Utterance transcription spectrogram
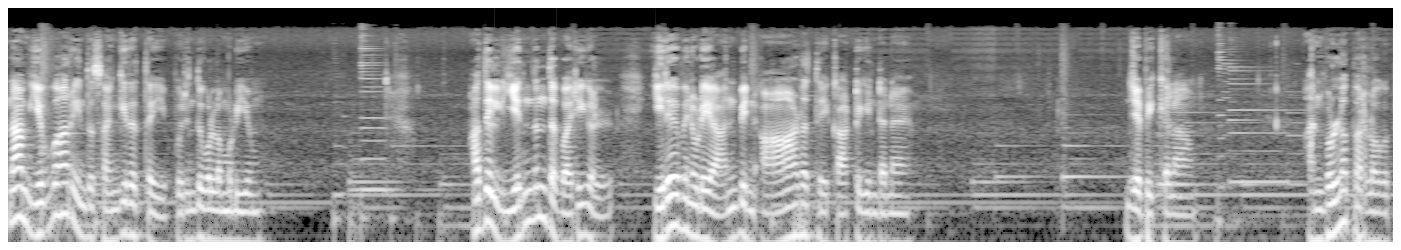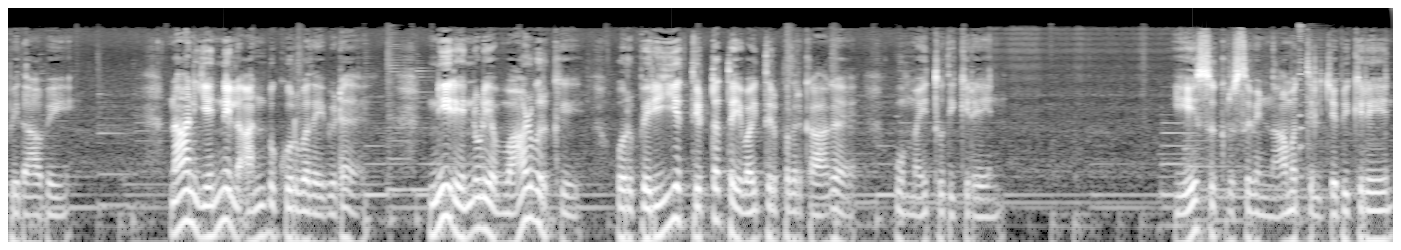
நாம் எவ்வாறு இந்த சங்கீதத்தை புரிந்து கொள்ள முடியும்? அதில் எந்தெந்த வரிகள் இறைவனுடைய அன்பின் ஆழத்தை காட்டுகின்றன? ஜெபிக்கலாம். அன்புள்ள பரலோக பிதாவே நான் என்னில் அன்பு கூறுவதை விட நீர் என்னுடைய வாழ்விற்கு ஒரு பெரிய திட்டத்தை வைத்திருப்பதற்காக உம்மை துதிக்கிறேன். இயேசு கிறிஸ்துவின் நாமத்தில் ஜெபிக்கிறேன்.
